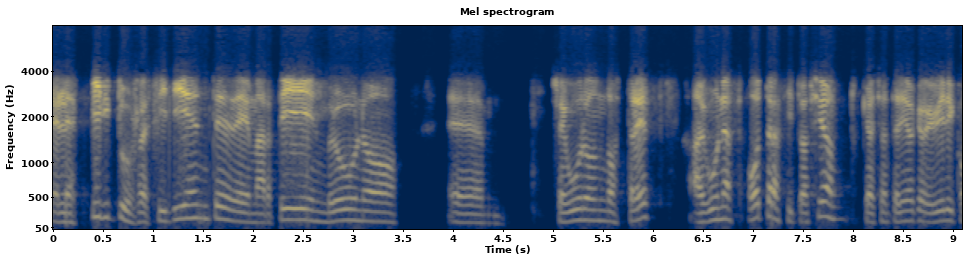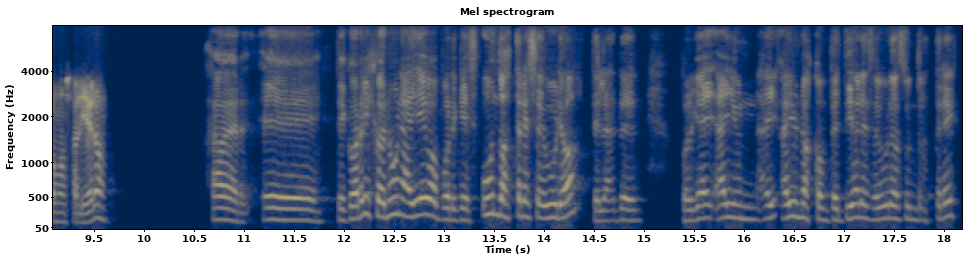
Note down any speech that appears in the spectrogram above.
el espíritu resiliente de Martín, Bruno, eh, Seguro un 2, 3? ¿Alguna otra situación que hayan tenido que vivir y cómo salieron? A ver, eh, te corrijo en una, Diego, porque es un 2, 3 seguro, porque hay, hay, unos competidores seguros un 2, 3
